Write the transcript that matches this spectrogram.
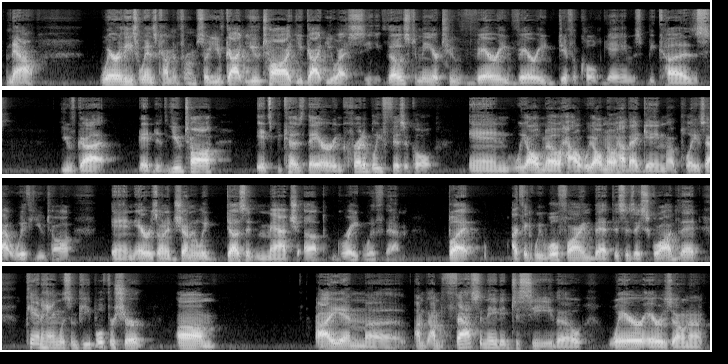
now, where are these wins coming from? So you've got Utah, you got USC. Those to me are two very, very difficult games because you've got Utah. It's because they are incredibly physical, and we all know how we all know how that game uh, plays out with Utah. And Arizona generally doesn't match up great with them, but I think we will find that this is a squad that can hang with some people for sure. Um, I am uh, I'm I'm fascinated to see though where Arizona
